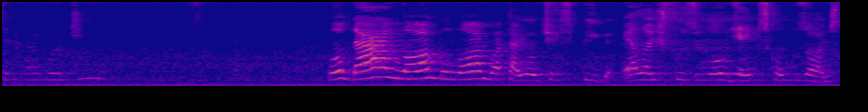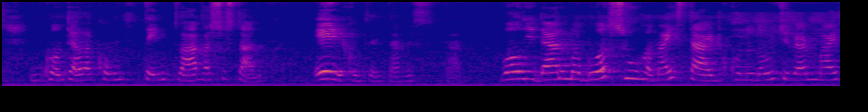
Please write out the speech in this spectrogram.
sendo aquela gordinha? Vou dar logo, logo, atalhou Tia Espiga. Ela fuzilou James com os olhos, enquanto ela contemplava assustado. Ele contemplava assustado. Vou lhe dar uma boa surra mais tarde, quando não estiver mais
